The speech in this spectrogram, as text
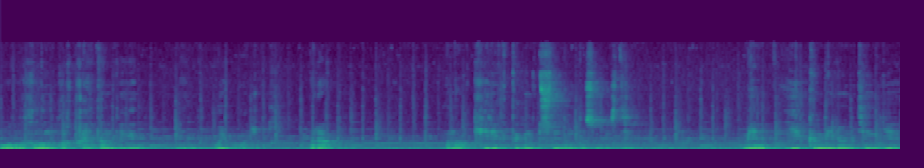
ол ғылымға қайтам деген мен ой болған жоқ. Бірақ мынау керектігін түсіндім да сол кезде. Мен 2 миллион теңге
